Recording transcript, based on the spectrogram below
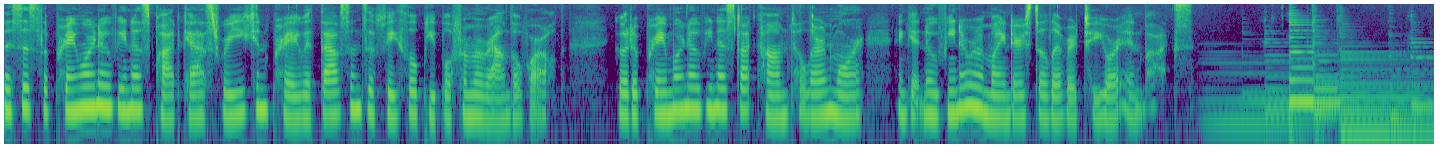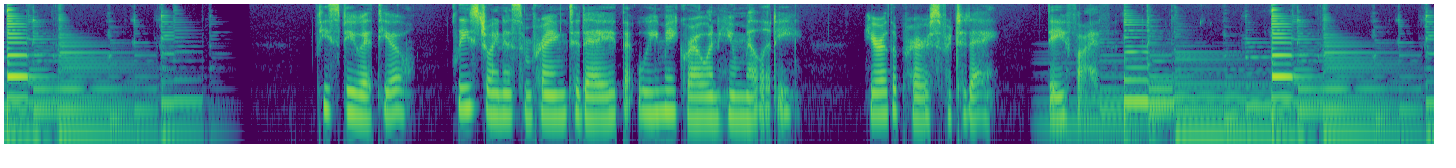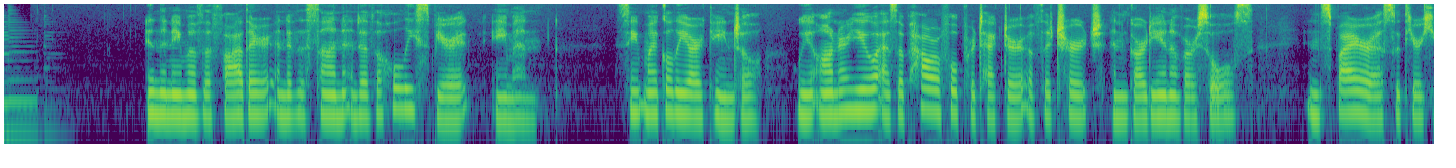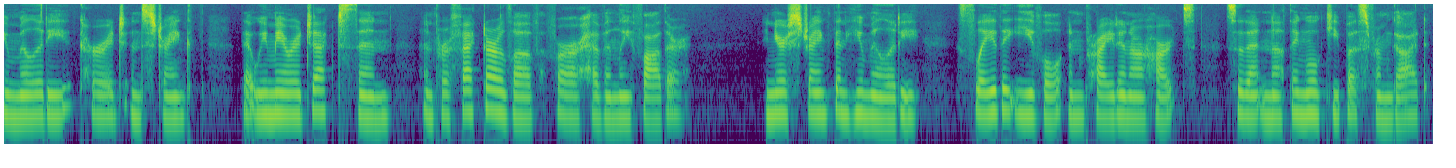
This is the Pray More Novenas podcast where you can pray with thousands of faithful people from around the world. Go to praymorenovenas.com to learn more and get novena reminders delivered to your inbox. Peace be with you. Please join us in praying today that we may grow in humility. Here are the prayers for today, day 5. In the name of the Father, and of the Son, and of the Holy Spirit. Amen. Saint Michael the Archangel, we honor you as a powerful protector of the Church and guardian of our souls. Inspire us with your humility, courage, and strength, that we may reject sin and perfect our love for our Heavenly Father. In your strength and humility, slay the evil and pride in our hearts, so that nothing will keep us from God.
